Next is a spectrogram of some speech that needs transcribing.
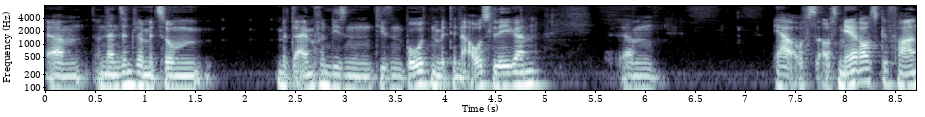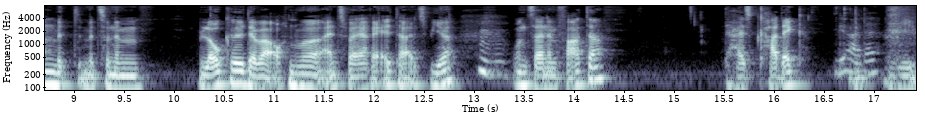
Ähm, und dann sind wir mit so einem, mit einem von diesen, diesen Booten, mit den Auslegern, ähm, ja, aufs, aufs Meer rausgefahren mit, mit so einem Local, der war auch nur ein, zwei Jahre älter als wir und seinem Vater. Der heißt Kadek. Wie alle. Wie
